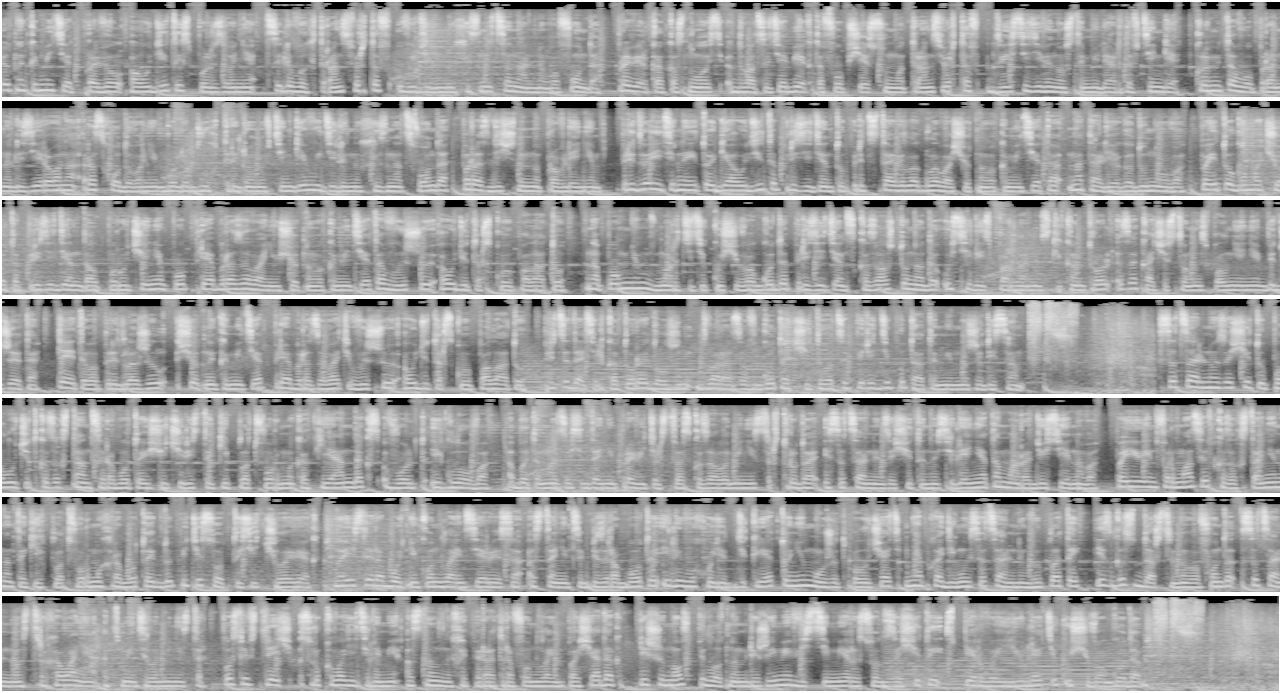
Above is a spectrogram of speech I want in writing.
Счетный комитет провел аудит использования целевых трансфертов, выделенных из Национального фонда. Проверка коснулась 20 объектов. Общая сумма трансфертов – 290 миллиардов тенге. Кроме того, проанализировано расходование более 2 триллионов тенге, выделенных из Нацфонда по различным направлениям. Предварительные итоги аудита президенту представила глава счетного комитета Наталья Годунова. По итогам отчета президент дал поручение по преобразованию счетного комитета в высшую аудиторскую палату. Напомним, в марте текущего года президент сказал, что надо усилить парламентский контроль за качеством исполнения бюджета. Для этого предложил предложил счетный комитет преобразовать высшую аудиторскую палату, председатель которой должен два раза в год отчитываться перед депутатами Мажилиса. Социальную защиту получат казахстанцы, работающие через такие платформы, как Яндекс, Вольт и Глова. Об этом на заседании правительства сказала министр труда и социальной защиты населения Тамара Дюсенова. По ее информации, в Казахстане на таких платформах работает до 500 тысяч человек. Но если работник онлайн-сервиса останется без работы или выходит в декрет, то не может получать необходимые социальные выплаты из Государственного фонда социального страхования, отметила министр. После встреч с руководителями основных операторов онлайн-площадок решено в пилотном режиме ввести меры соцзащиты с 1 июля текущего года.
